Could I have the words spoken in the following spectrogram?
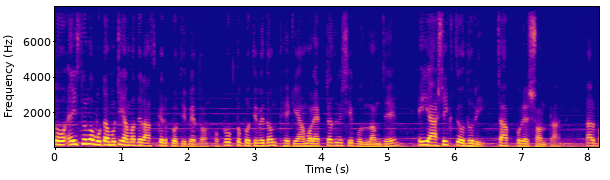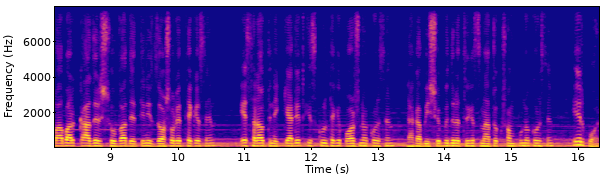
তো এই ছিল মোটামুটি আমাদের আজকের প্রতিবেদন। উপরোক্ত প্রতিবেদন থেকে আমার একটা জিনিসই বুঝলাম যে, এই আশিক চৌধুরী চাঁদপুরের সন্তান। তার বাবার কাজের সুবাদে তিনি যশোরে থেকেছেন। এছাড়াও তিনি ক্যাডেট স্কুল থেকে পড়াশোনা করেছেন, ঢাকা বিশ্ববিদ্যালয় থেকে স্নাতক সম্পূর্ণ করেছেন। এরপর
